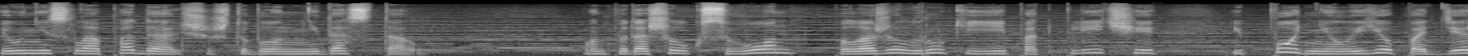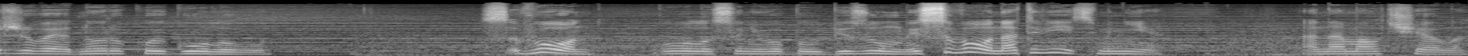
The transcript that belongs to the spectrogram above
и унесла подальше, чтобы он не достал. Он подошел к Свон, положил руки ей под плечи и поднял ее, поддерживая одной рукой голову. «Свон!» — голос у него был безумный. «Свон, ответь мне!» Она молчала.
